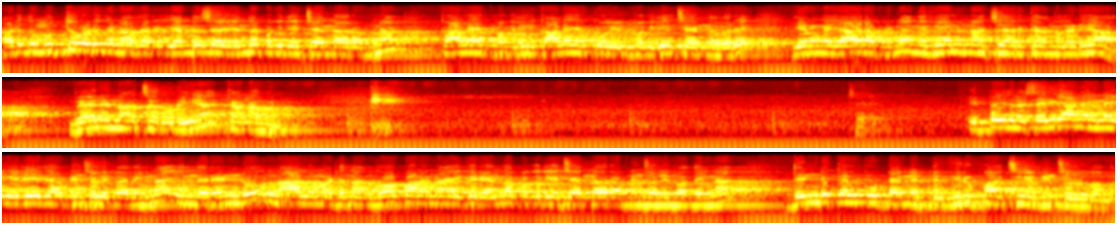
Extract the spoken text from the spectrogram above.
அடுத்து முத்துவடுகநாதர் எந்த எந்த பகுதியை சேர்ந்தவர் அப்படின்னா காளையர் பகுதி காளையர் கோயில் பகுதியை சேர்ந்தவர். இவங்க யார் அப்படின்னா இந்த வேலுநாச்சியார் இருக்காங்க இல்லையா? வேலுநாச்சருடைய கணவன் சரி இப்போ இதில் சரியான இணை எது எது அப்படின்னு சொல்லி பார்த்தீங்கன்னா இந்த ரெண்டும் நாலு மட்டும்தான். கோபால நாயக்கர் எந்த பகுதியை சேர்ந்தவர் அப்படின்னு சொல்லி பார்த்தீங்கன்னா திண்டுக்கல் கூட்டமைப்பு விருப்பாச்சி அப்படின்னு சொல்லுவாங்க.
